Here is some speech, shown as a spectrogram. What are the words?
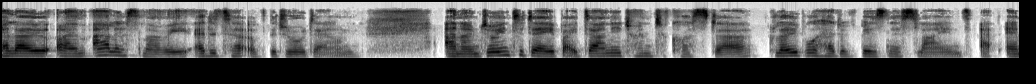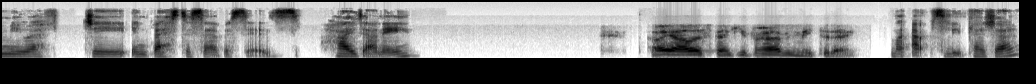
Hello, I'm Alice Murray, editor of The Drawdown, and I'm joined today by Danny Trentacosta, Global Head of Business Lines at MUFG Investor Services. Hi, Danny. Hi, Alice. Thank you for having me today. My absolute pleasure.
